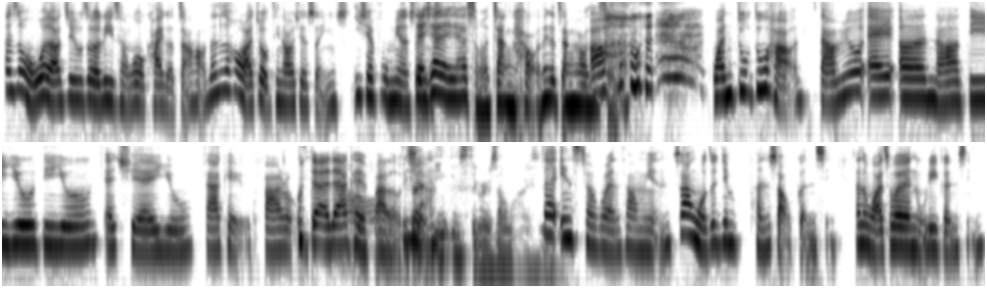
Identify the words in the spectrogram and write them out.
但是我为了要记录这个历程，我有开一个账号，但是后来就有听到一些声音，一些负面的声音。等一下，等一下，什么账号？那个账号是什么？玩嘟嘟好，W A N，然后 D U D U H A U，大家可以 follow，对啊，大家可以 follow 一下。在 Instagram 上吗？还是在 Instagram 上面？虽然我最近很少更新，但是我还是会。努力更新，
